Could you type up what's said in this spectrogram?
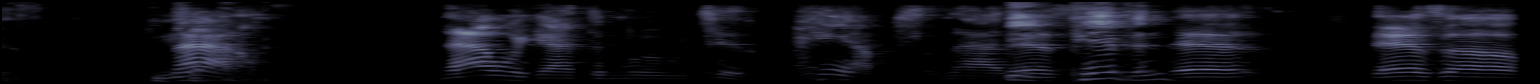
because Now, Now we got to move to the pimps. Now there's pimping. there, there's a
